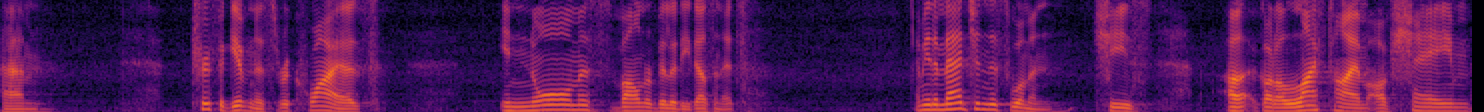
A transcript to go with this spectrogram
um, true forgiveness requires enormous vulnerability, doesn't it? I mean, imagine this woman. She's uh, got a lifetime of shame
